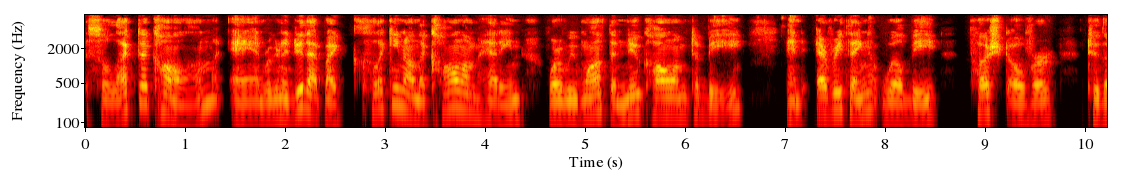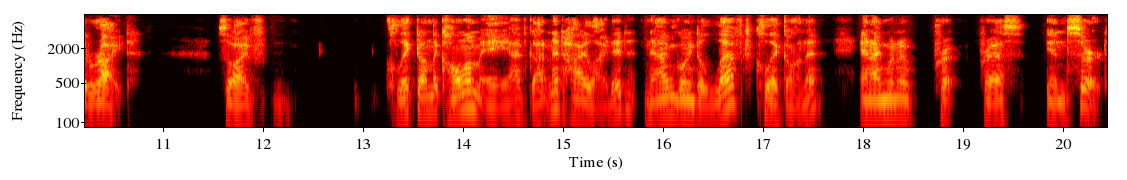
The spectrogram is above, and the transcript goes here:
select a column and we're going to do that by clicking on the column heading where we want the new column to be and everything will be pushed over to the right. So I've clicked on the column A, I've gotten it highlighted. Now I'm going to left click on it and I'm going to pre press insert.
